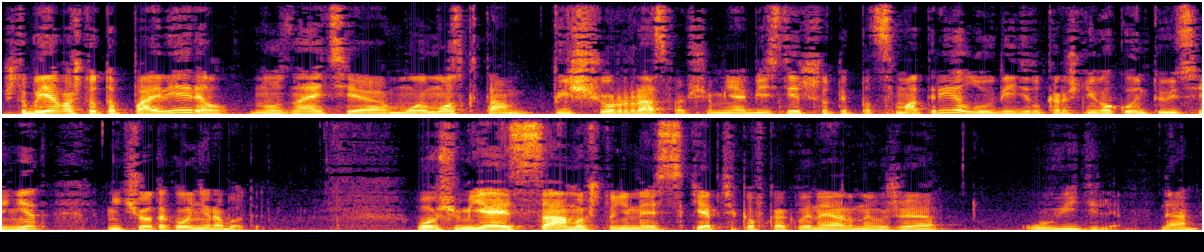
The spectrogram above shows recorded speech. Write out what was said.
Чтобы я во что-то поверил, ну, знаете, мой мозг там тысячу раз вообще мне объяснит, что ты подсмотрел, увидел, короче, никакой интуиции нет, ничего такого не работает. В общем, я из самых, что ни на есть, скептиков, как вы, наверное, уже увидели, да?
